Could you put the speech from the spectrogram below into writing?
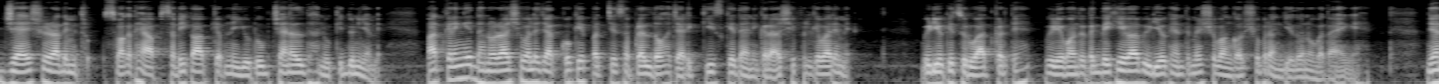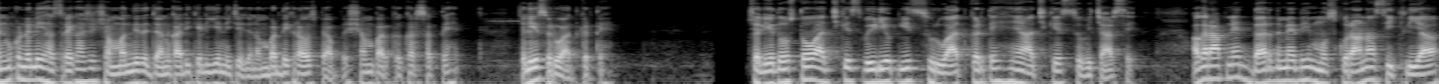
जय श्री राधे मित्रों, स्वागत है आप सभी का आपके अपने YouTube चैनल धनु की दुनिया में। बात करेंगे धनु राशि वाले जातकों के 25 अप्रैल 2021 के दैनिक राशिफल के बारे में। वीडियो की शुरुआत करते हैं। वीडियो को अंत तक देखिएगा। वीडियो के अंत में शुभ अंक और शुभ रंग ये दोनों बताएँगे हैं। जन्म कुंडली हस्तरेखा से संबंधित जानकारी के लिए नीचे जो नंबर दिख रहा है, उस पर आप संपर्क कर सकते हैं। चलिए शुरुआत करते हैं। चलिए दोस्तों, आज के इस वीडियो की शुरुआत करते हैं आज के सुविचार से। अगर आपने दर्द में भी मुस्कुराना सीख लिया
